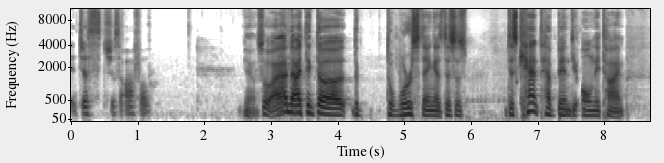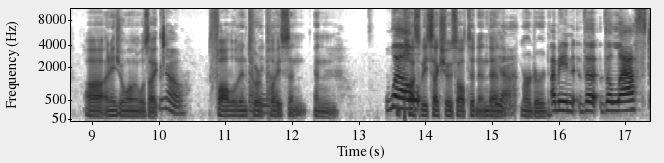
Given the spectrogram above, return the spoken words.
it just just awful. Yeah. So I, I mean, I think the the the worst thing is this is this can't have been the only time uh, an Asian woman was like No. followed into her not. place and and Well, possibly sexually assaulted and then yeah. murdered. I mean, the the last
